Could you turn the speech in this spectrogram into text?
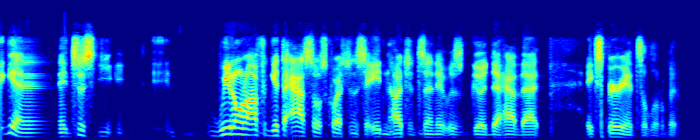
again, it just we don't often get to ask those questions to Aidan Hutchinson. It was good to have that experience a little bit.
